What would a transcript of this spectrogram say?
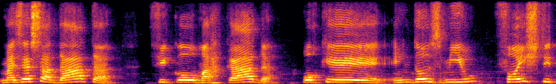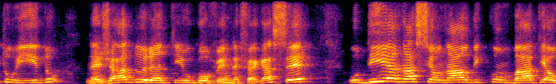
Mas essa data ficou marcada porque em 2000 foi instituído, né, já durante o governo FHC, o Dia Nacional de Combate ao,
